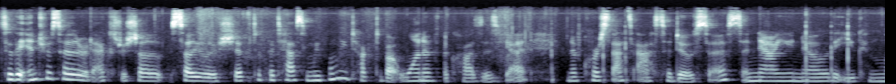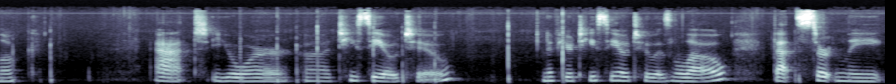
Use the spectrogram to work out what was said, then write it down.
So, the intracellular to extracellular shift of potassium, we've only talked about one of the causes yet, and of course, that's acidosis. And now you know that you can look at your uh, TCO2. And if your TCO2 is low, that's certainly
